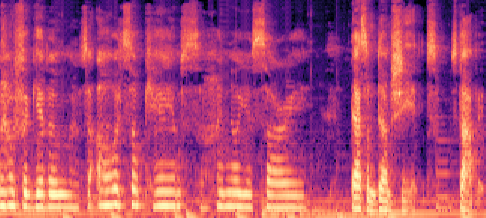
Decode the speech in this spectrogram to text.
And I would forgive him. Say, oh, it's okay. I'm so, I know you're sorry. That's some dumb shit. Stop it.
